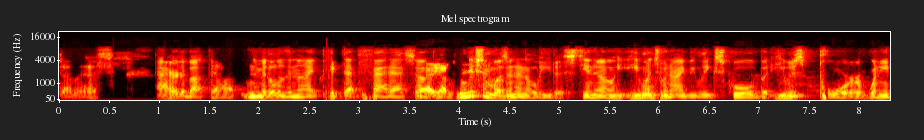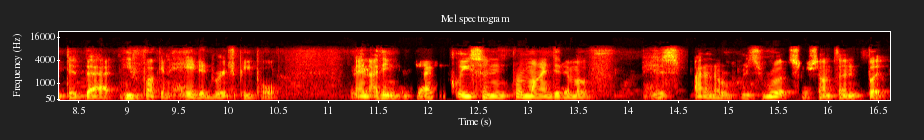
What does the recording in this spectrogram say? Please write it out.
dumbass. I heard about that in the middle of the night. Picked that fat ass up. Yeah, Nixon wasn't an elitist, you know. He, he went to an Ivy League school, but he was poor when he did that. He fucking hated rich people, and I think Jackie Gleason reminded him of his I don't know his roots or something. But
